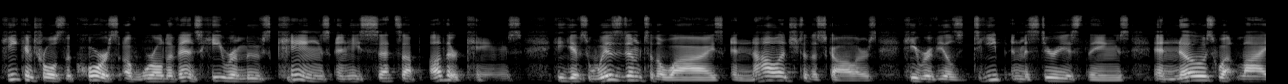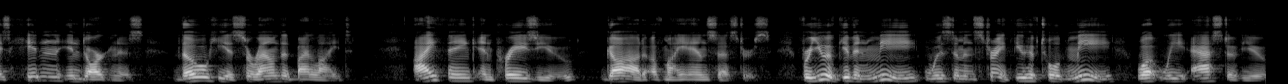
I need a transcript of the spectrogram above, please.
He controls the course of world events. He removes kings and he sets up other kings. He gives wisdom to the wise and knowledge to the scholars. He reveals deep and mysterious things and knows what lies hidden in darkness, though he is surrounded by light. I thank and praise you, God of my ancestors, For you have given me wisdom and strength. You have told me what we asked of you,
